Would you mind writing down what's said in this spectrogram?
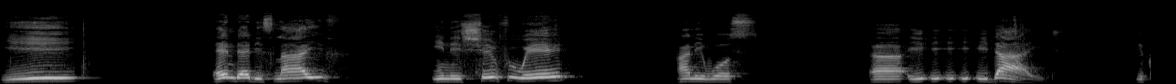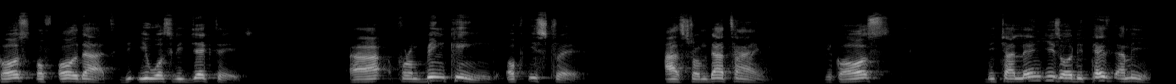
He ended his life in a shameful way, and he was uh, he, he, he died because of all that. He was rejected uh, from being king of Israel as from that time because the challenges or the test, I mean,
